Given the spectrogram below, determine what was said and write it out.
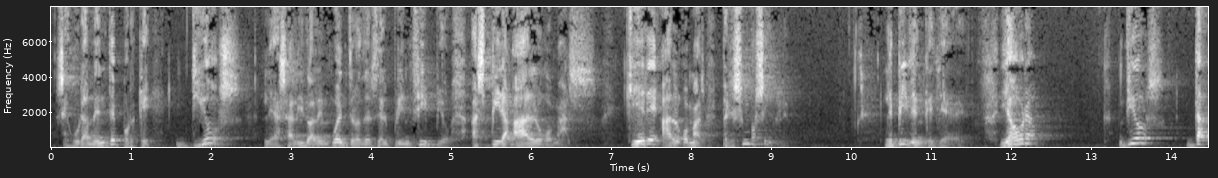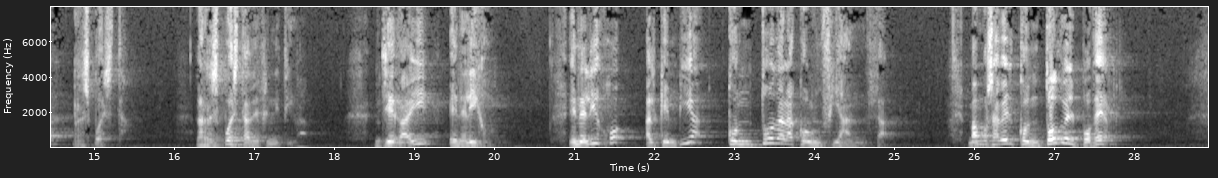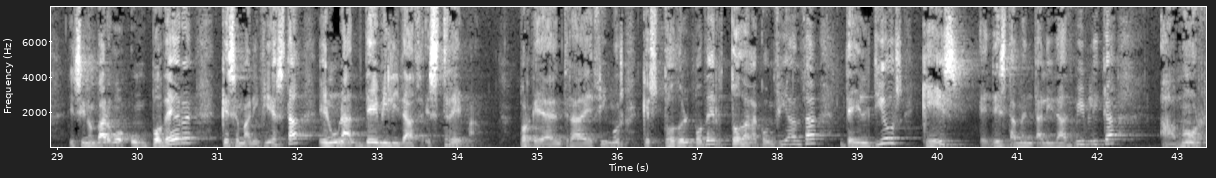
seguramente porque Dios le ha salido al encuentro desde el principio, aspira a algo más, quiere algo más, pero es imposible. Le piden que llegue. Y ahora Dios da respuesta, la respuesta definitiva. Llega ahí en el Hijo, en el Hijo al que envía con toda la confianza, Vamos a ver con todo el poder. Y sin embargo, un poder que se manifiesta en una debilidad extrema. Porque ya de entrada decimos que es todo el poder, toda la confianza del Dios que es, en esta mentalidad bíblica, amor.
